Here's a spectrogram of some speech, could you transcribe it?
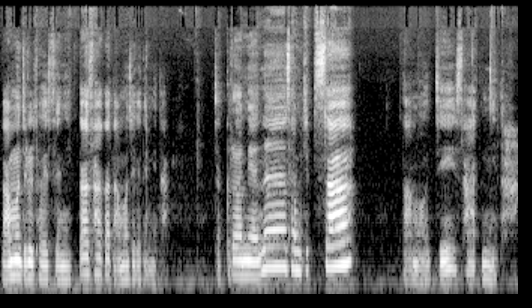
나머지를 더했으니까 4가 나머지가 됩니다. 자, 그러면은 34 나머지 4입니다.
